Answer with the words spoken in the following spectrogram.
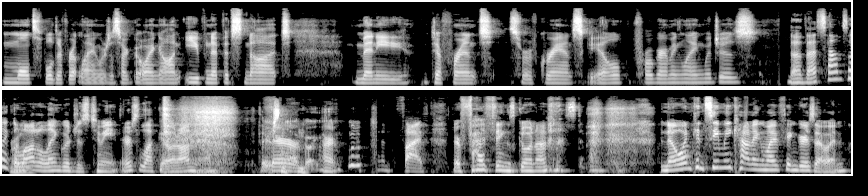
multiple different languages are going on, even if it's not many different sort of grand scale programming languages. No, that sounds like Right a lot of languages to me. There's a lot going on there. There's there lot going on. are five. There are five things going on in this stack. No one can see me counting my fingers, Owen.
